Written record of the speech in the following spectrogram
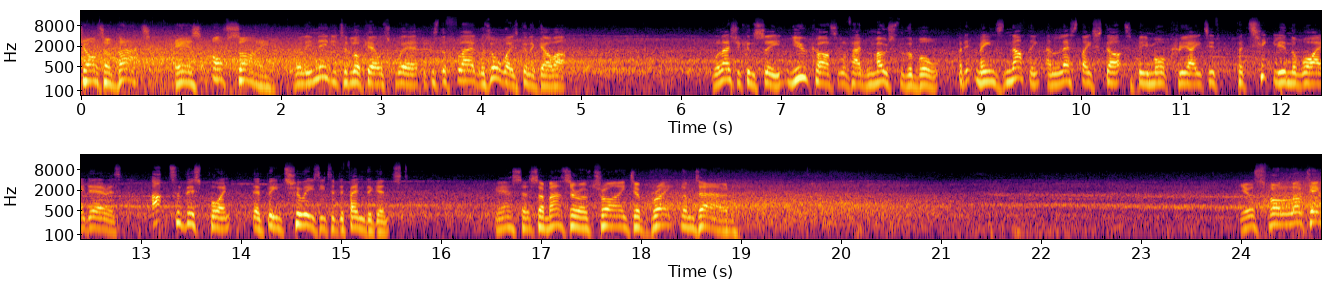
Upshot of that is offside. Well, he needed to look elsewhere because the flag was always going to go up. Well, as you can see, Newcastle have had most of the ball, but it means nothing unless they start to be more creative, particularly in the wide areas. Up to this point, they've been too easy to defend against. Yes, it's a matter of trying to break them down. Useful looking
